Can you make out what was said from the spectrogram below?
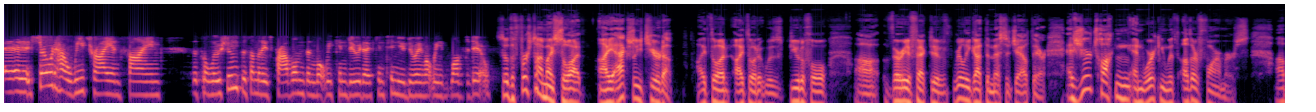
and it showed how we try and find the solutions to some of these problems and what we can do to continue doing what we love to do. So the first time I saw it, I actually teared up. I thought I thought it was beautiful, uh, very effective. Really got the message out there. As you're talking and working with other farmers, uh,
